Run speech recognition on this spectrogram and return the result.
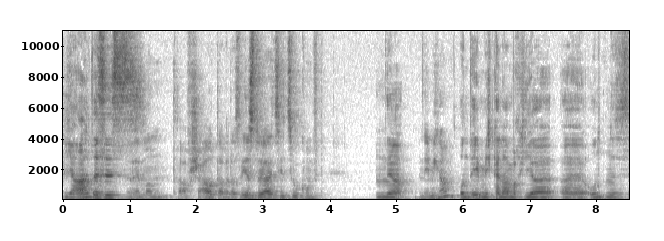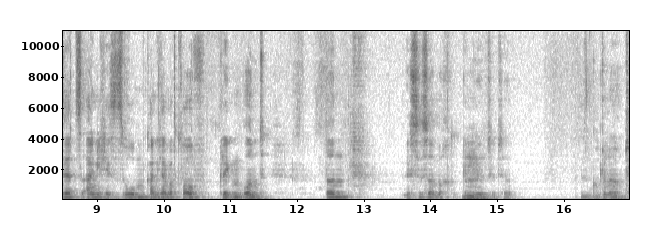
Ja, das ist. Wenn man drauf schaut, aber das wirst du ja jetzt in Zukunft. Ja. Nehme ich an. Und eben, ich kann einfach hier, äh, unten ist es jetzt, eigentlich ist es oben, kann ich einfach draufklicken und dann ist es einfach gemutet, mhm. ja. Gut, genau. gut.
